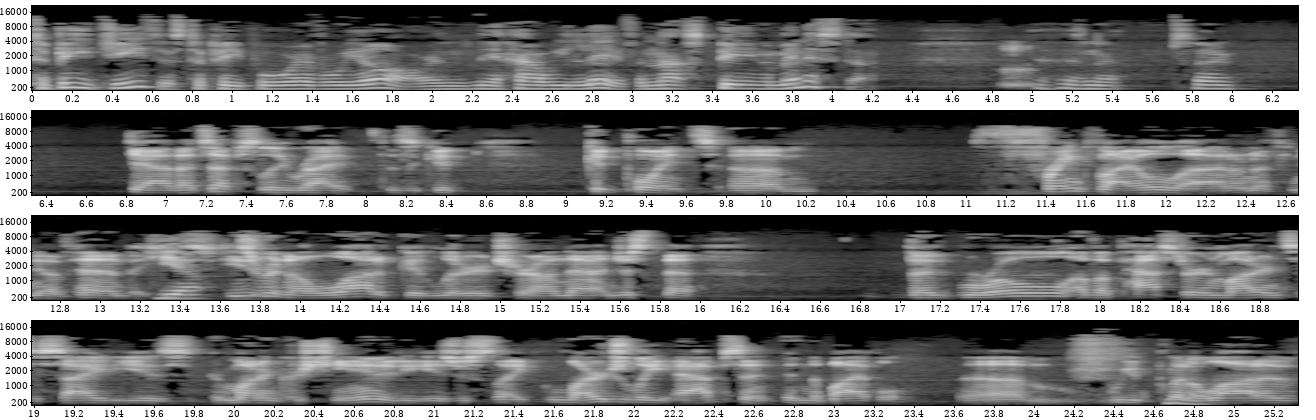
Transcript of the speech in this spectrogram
to be Jesus to people wherever we are and how we live, and that's being a minister, mm. isn't it? So. Yeah, that's absolutely right. That's a good good point. Um, Frank Viola. I don't know if you know of him, but he's yeah. he's written a lot of good literature on that, and just the the role of a pastor in modern society is or modern Christianity is just like largely absent in the Bible. Um, we put a hmm. lot of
